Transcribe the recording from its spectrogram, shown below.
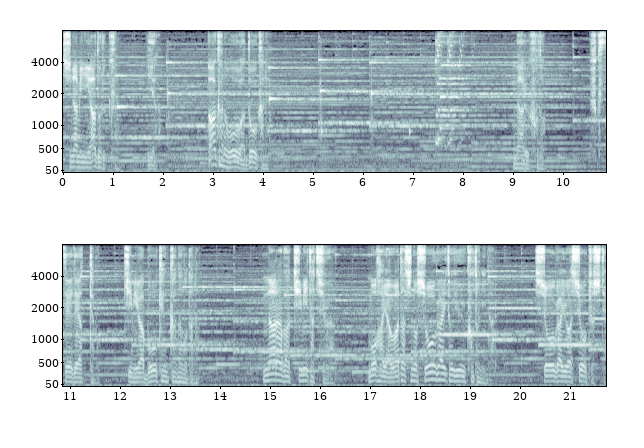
ちなみにアドル君。いや。赤の王はどうかね。なるほど。複製であっても君は冒険家なのだな。ならば君たちはもはや私の障害ということになる。障害は消去して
